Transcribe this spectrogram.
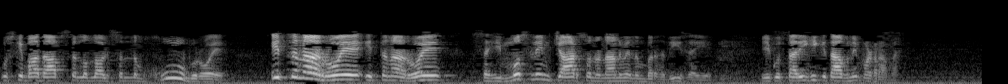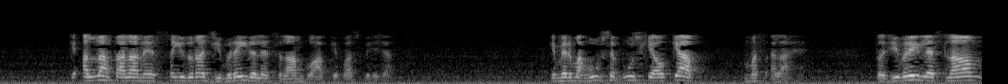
اس کے بعد آپ صلی اللہ علیہ وسلم خوب روئے۔ اتنا روئے اتنا روئے۔ صحیح مسلم، چار سو ننانوے نمبر حدیث ہے یہ۔ یہ کوئی تاریخی کتاب نہیں پڑھ رہا میں، کہ اللہ تعالیٰ نے سیدنا جبرائیل علیہ السلام کو آپ کے پاس بھیجا، کہ میرے محبوب سے پوچھ کے آؤ، کیا مسئلہ ہے؟ تو جبرئی علیہ السلام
